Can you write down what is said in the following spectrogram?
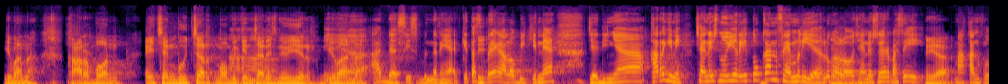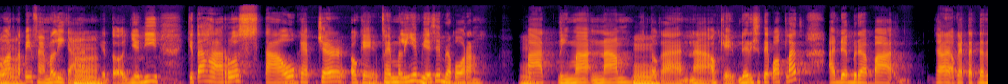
gimana? Carbon, H&M Butcher mau bikin Chinese New Year, gimana? Iya, ada sih sebenarnya. Kita sebenarnya kalau bikinnya jadinya karena gini, Chinese New Year itu kan family ya. Lu kalau Chinese New Year pasti. Iya. makan keluar Hmm. tapi family kan gitu. Jadi kita harus tahu capture oke, family-nya biasanya berapa orang? 4, 5, 6 gitu kan. Nah, oke, dari setiap outlet ada berapa misalnya oke dari,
